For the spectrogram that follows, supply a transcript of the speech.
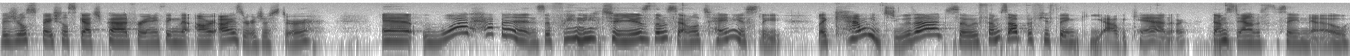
visual spatial sketchpad for anything that our eyes register, and what happens if we need to use them simultaneously? Like, can we do that? So thumbs up if you think, yeah, we can, or thumbs down if to say no.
